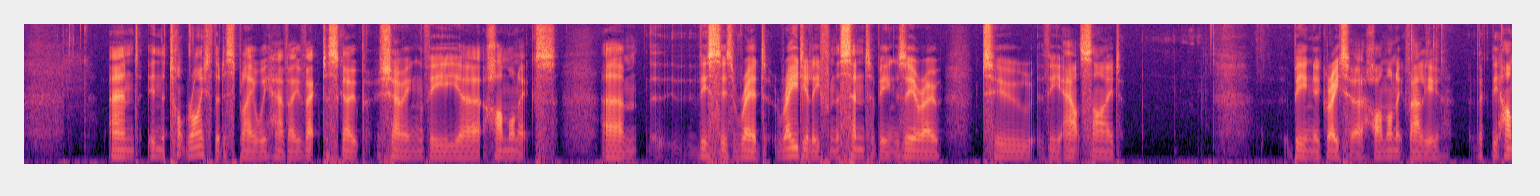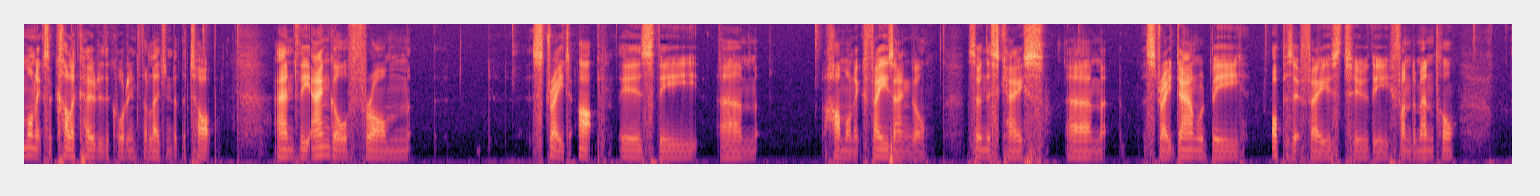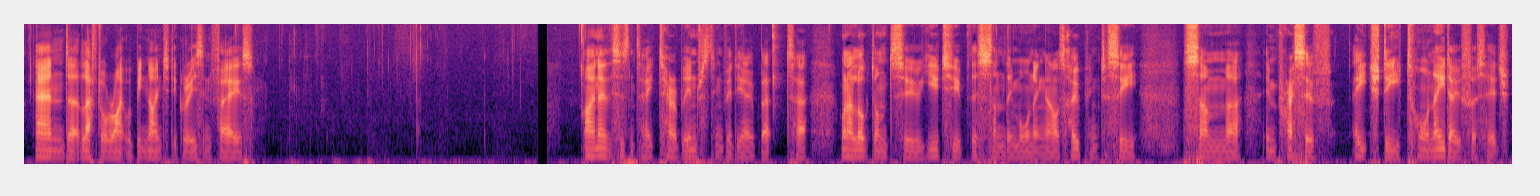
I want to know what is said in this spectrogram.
And in the top right of the display we have a vector scope showing the uh, harmonics. Um, this is read radially from the center being zero to the outside being a greater harmonic value. The, the harmonics are color coded according to the legend at the top and the angle from straight up is the um, harmonic phase angle. So in this case, um, straight down would be opposite phase to the fundamental, and uh, left or right would be 90 degrees in phase. I know this isn't a terribly interesting video, but uh, when I logged onto YouTube this Sunday morning, I was hoping to see some uh, impressive HD tornado footage.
